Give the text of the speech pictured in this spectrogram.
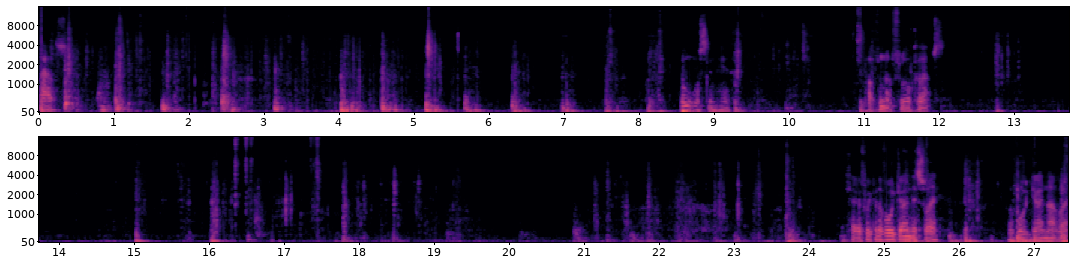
house. Oh, what's in here? Apart from that floor collapse. Okay, if we can avoid going this way, avoid going that way.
